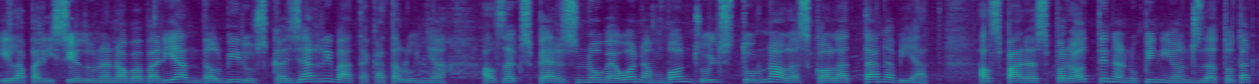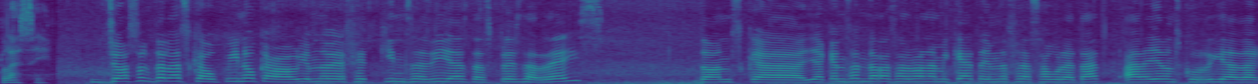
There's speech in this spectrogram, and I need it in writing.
i l'aparició d'una nova variant del virus que ja ha arribat a Catalunya, els experts no veuen amb bons ulls tornar a l'escola tan aviat. Els pares, però, tenen opinions de tota classe. Jo sóc de les que opino que hauríem d'haver fet 15 dies després de Reis, doncs que ja que ens hem de reservar una miqueta i hem de fer la seguretat, ara ja ens corria de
